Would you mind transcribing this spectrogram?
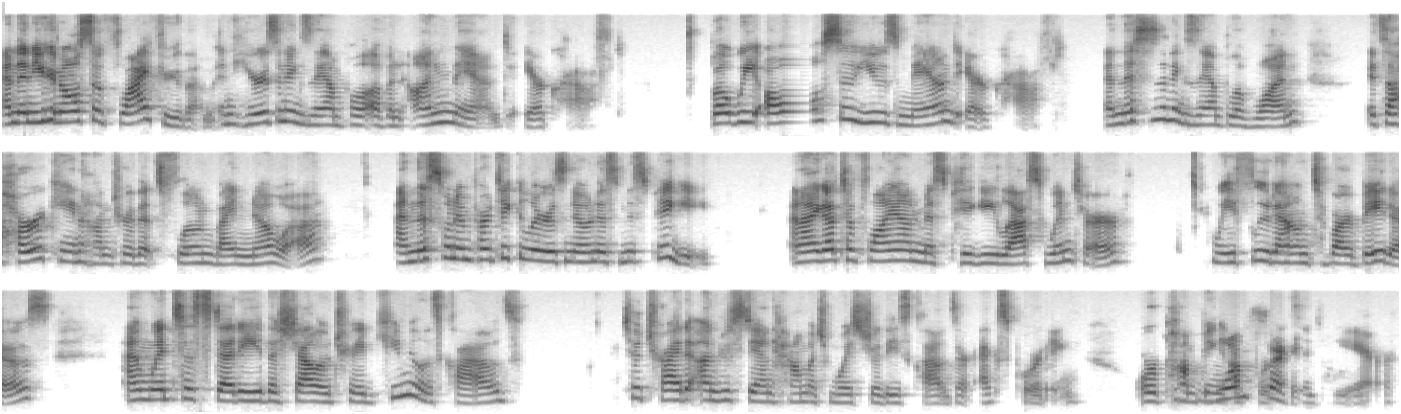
And then you can also fly through them. And here's an example of an unmanned aircraft. But we also use manned aircraft. And this is an example of one. It's a hurricane hunter that's flown by NOAA. And this one in particular is known as Miss Piggy. And I got to fly on Miss Piggy last winter we flew down to Barbados and went to study the shallow trade cumulus clouds to try to understand how much moisture these clouds are exporting or pumping One upwards second. into the air.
